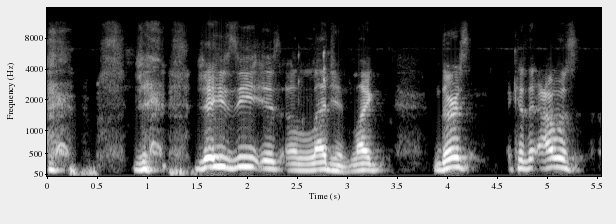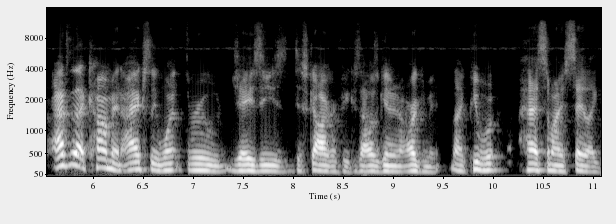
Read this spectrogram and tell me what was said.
Jay Z is a legend. Like there's because I was after that comment, I actually went through Jay Z's discography because I was getting an argument. Like people had somebody say like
